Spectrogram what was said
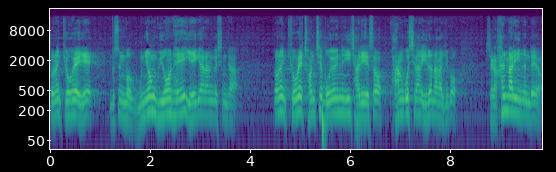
또는 교회에 무슨 뭐 운영위원회에 얘기하라는 것인가 또는 교회 전체 모여 있는 이 자리에서 광고 시간에 일어나 가지고 제가 할 말이 있는데요.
